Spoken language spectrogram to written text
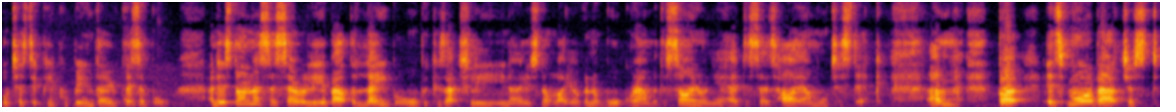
autistic people being very visible. And it's not necessarily about the label because actually you know it's not like you're going to walk around with a sign on your head that says hi i'm autistic. Um, but it's more about just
